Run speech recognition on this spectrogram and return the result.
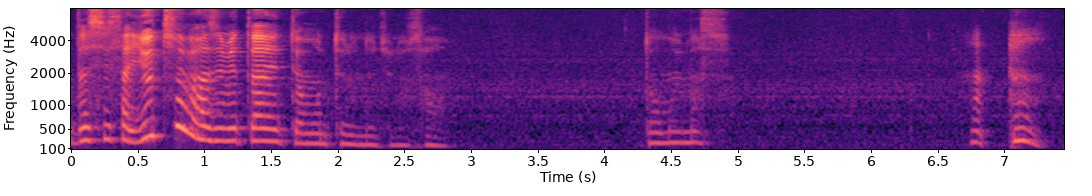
私さ YouTube 始めたいって思ってるんだけどさ。どう思います？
